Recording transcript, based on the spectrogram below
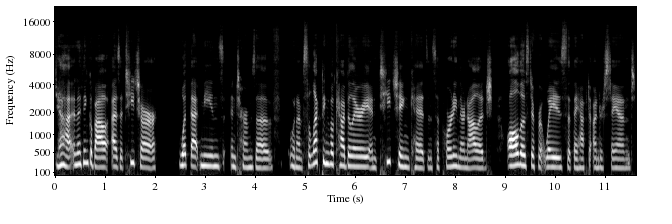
Yeah. And I think about as a teacher, what that means in terms of when I'm selecting vocabulary and teaching kids and supporting their knowledge, all those different ways that they have to understand.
